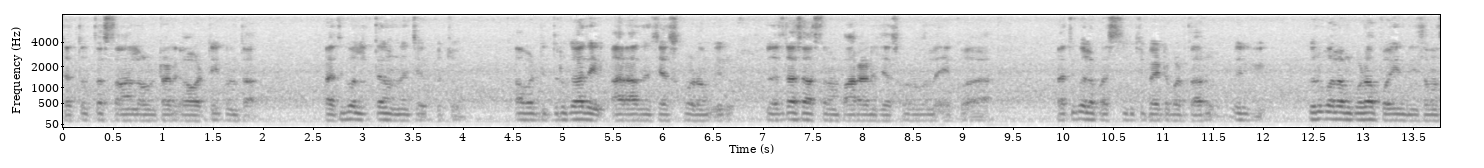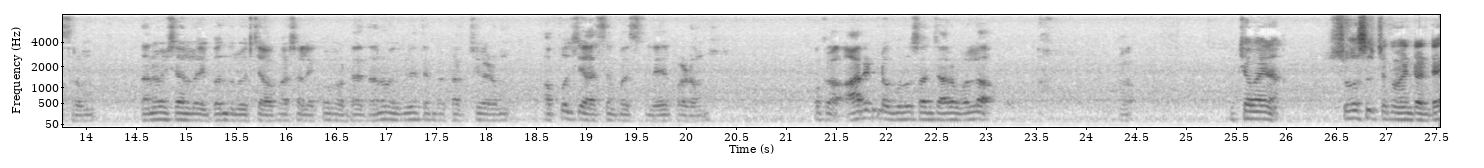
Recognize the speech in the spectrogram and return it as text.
చతుర్థ స్థానంలో ఉంటాడు కాబట్టి కొంత ప్రతికూలత ఉందని చెప్పచ్చు. కాబట్టి దుర్గాదేవి ఆరాధన చేసుకోవడం వీరు లలితా శాస్త్రం పారాయణ చేసుకోవడం వల్ల ఎక్కువ ప్రతికూల పరిస్థితి నుంచి బయటపడతారు. వీరికి గురుబలం కూడా పోయింది ఈ సంవత్సరం ధన విషయాల్లో ఇబ్బందులు వచ్చే అవకాశాలు ఎక్కువగా ఉంటాయి. ధనం విపరీతంగా ఖర్చు చేయడం అప్పులు చేయాల్సిన పరిస్థితులు ఏర్పడడం. ఒక ఆరింట్లో గురువు సంచారం వల్ల ఒక ముఖ్యమైన శుభసూచకం ఏంటంటే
